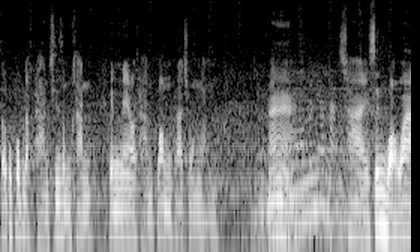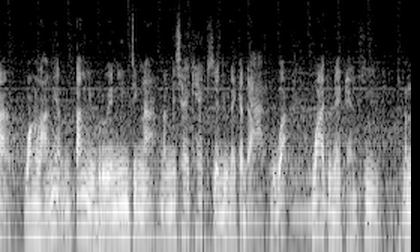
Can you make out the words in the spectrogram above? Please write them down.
เราก็พบหลักฐานชิ้นสำคัญ เป็นแนวฐานป้อมพระราชวังหลังอ่าใช่ ซึ่งบอกว่าวังหลังเนี่ยมันตั้งอยู่บริเวณนี้จริงๆนะ มันไม่ใช่แค่เขียนอยู่ในกระดาษ หรือว่าวาดอยู่ในแผนที่ มัน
